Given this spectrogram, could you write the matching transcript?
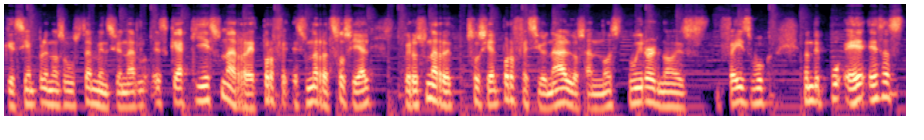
que siempre nos gusta mencionarlo es que aquí es una red es una red social, pero es una red social profesional, o sea, no es Twitter, no es Facebook, donde e, esas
